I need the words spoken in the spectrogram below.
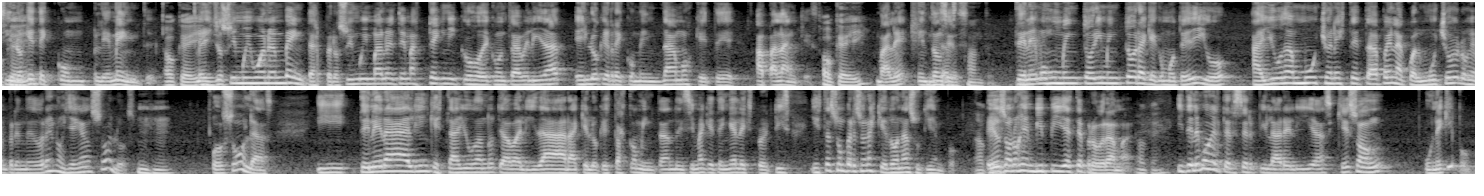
sino que te complemente. Okay. Yo soy muy bueno en ventas, pero soy muy malo en temas técnicos o de contabilidad, es lo que recomendamos que te apalanques. Ok. ¿Vale? Entonces, tenemos un mentor y mentora que, como te digo, ayuda mucho en esta etapa en la cual muchos de los emprendedores nos llegan solos o solas y tener a alguien que está ayudándote a validar, a que lo que estás comentando, encima que tenga el expertise. Y estas son personas que donan su tiempo. Ellos son los MVP de este programa. Y tenemos el tercer pilar, Elías, que son un equipo,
